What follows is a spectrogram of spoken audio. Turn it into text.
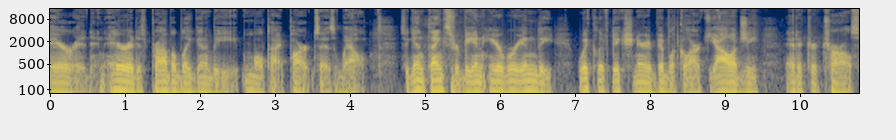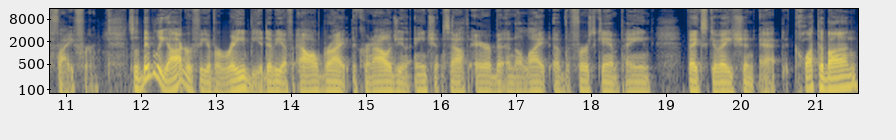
Arad. And Arad is probably going to be multi parts as well. So, again, thanks for being here. We're in the Wycliffe Dictionary of Biblical Archaeology, editor Charles Pfeiffer. So, the bibliography of Arabia, W.F. Albright, the chronology of the ancient South Arabia in the light of the first campaign of excavation at Qataban.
